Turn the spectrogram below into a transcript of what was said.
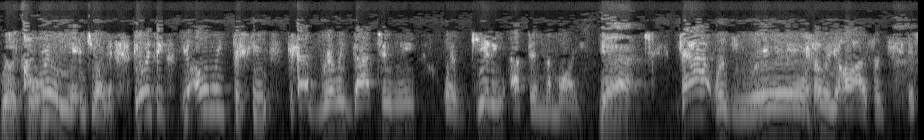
Really cool. I really enjoyed it. The only thing, the only thing that really got to me was getting up in the morning. yeah. That was really hard for. me. It's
